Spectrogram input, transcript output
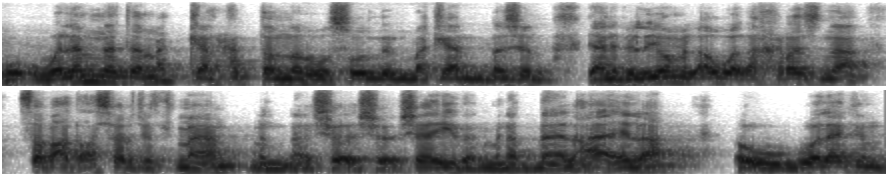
ولم نتمكن حتى من الوصول للمكان نجل يعني في اليوم الأول أخرجنا 17 جثمان من شهيدا من أبناء العائلة ولكن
